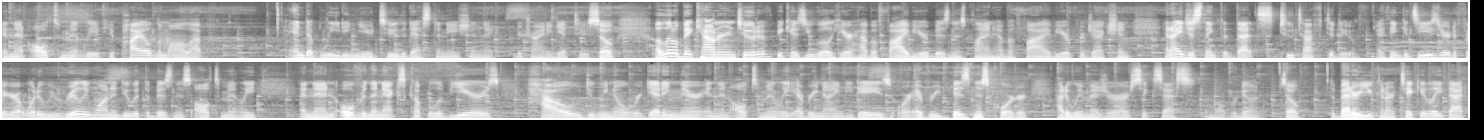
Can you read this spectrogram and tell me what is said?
and that ultimately, if you pile them all up, end up leading you to the destination that you're trying to get to. So, a little bit counterintuitive because you will hear have a five year business plan, have a five year projection. And I just think that that's too tough to do. I think it's easier to figure out what do we really want to do with the business ultimately. And then over the next couple of years, how do we know we're getting there? And then ultimately, every 90 days or every business quarter, how do we measure our success and what we're doing? So, the better you can articulate that,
